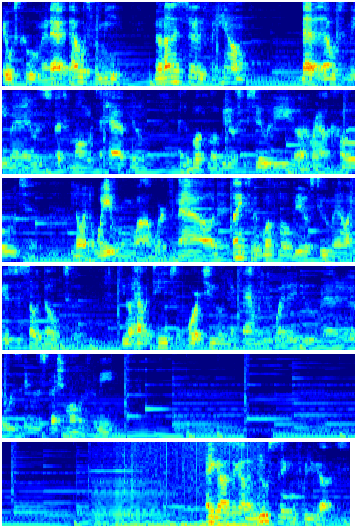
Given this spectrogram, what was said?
it was cool, man. That that was for me. You know, not necessarily for him. That that was for me, man. And it was a special moment to have him at the Buffalo Bills facility or around coach and you know in the weight room while I'm working out. And thanks to the Buffalo Bills too, man. Like it's just so dope to you know have a team support you and your family the way they do, man. And it was it was a special moment for me. Hey guys, I got a new segment for you guys.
